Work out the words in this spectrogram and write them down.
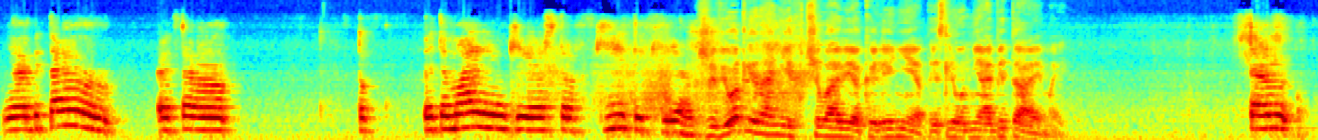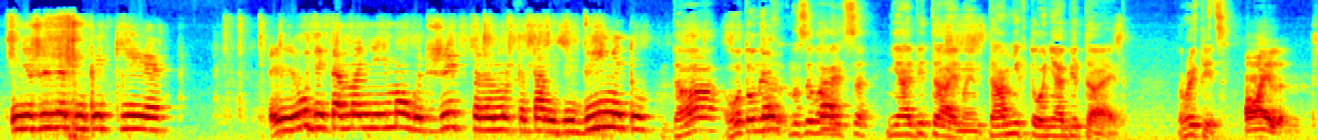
Необитаемым это то- это маленькие островки такие. Живет ли на них человек или нет, если он необитаемый? Там не живет никакие люди, там они не могут жить, потому что там еды нету. Да, вот он и называется необитаемым. Там никто не обитает. Repeat. Island.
